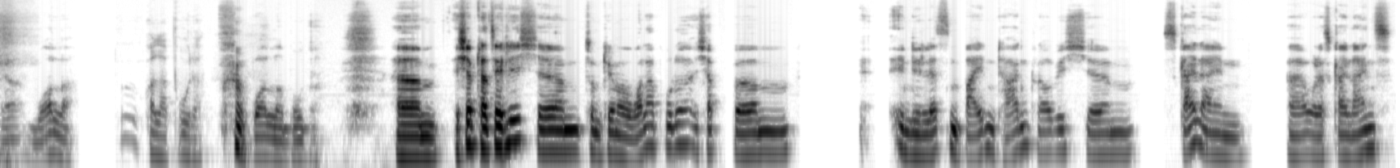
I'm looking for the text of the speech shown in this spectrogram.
ja, Walla. Voller Bruder. Walla, Bruder. Ähm, ich habe tatsächlich ähm, zum Thema Walla, Bruder, ich habe ähm, in den letzten beiden Tagen, glaube ich, ähm, Skyline äh, oder Skylines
